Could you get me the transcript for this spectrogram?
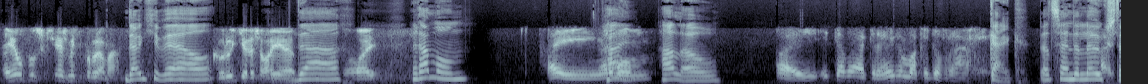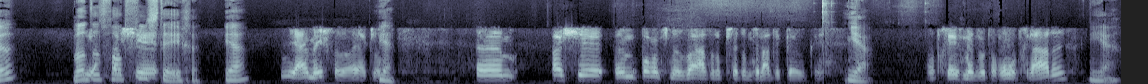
heel veel succes met je programma. Dankjewel. Groetjes, hoi. Dag. Hoi. Ramon. Hey, Hi. Ramon. Hallo. Hoi, ik heb eigenlijk een hele makkelijke vraag. Kijk, dat zijn de leukste. Want Ja, dat valt je- vies tegen. Ja? Ja, meestal wel, ja, klopt. Ja. Ehm, als je een pannetje met water opzet om te laten koken. Ja. Op een gegeven moment wordt het 100 graden. Ja.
